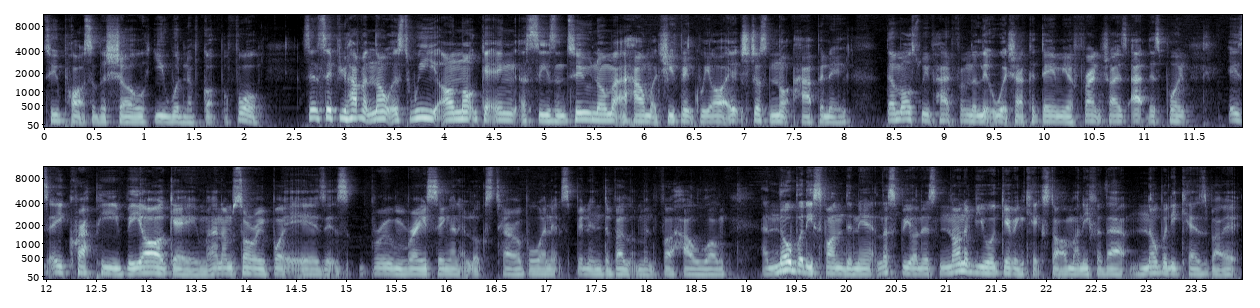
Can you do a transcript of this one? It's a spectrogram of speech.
to parts of the show you wouldn't have got before. Since if you haven't noticed, we are not getting a season 2 no matter how much you think we are, it's just not happening. The most we've had from the Little Witch Academia franchise at this point is a crappy VR game, and I'm sorry, but it is. It's broom racing and it looks terrible, and it's been in development for how long? And nobody's funding it. Let's be honest, none of you are giving Kickstarter money for that. Nobody cares about it.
